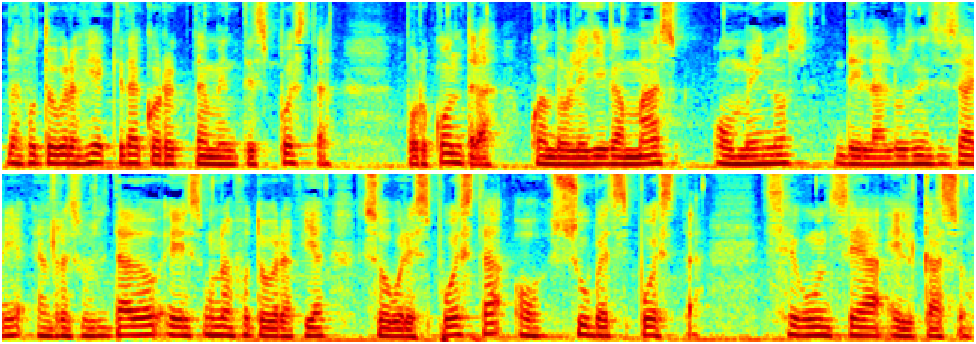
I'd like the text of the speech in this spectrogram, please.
la fotografía queda correctamente expuesta. Por contra, cuando le llega más o menos de la luz necesaria, el resultado es una fotografía sobreexpuesta o subexpuesta, según sea el caso.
